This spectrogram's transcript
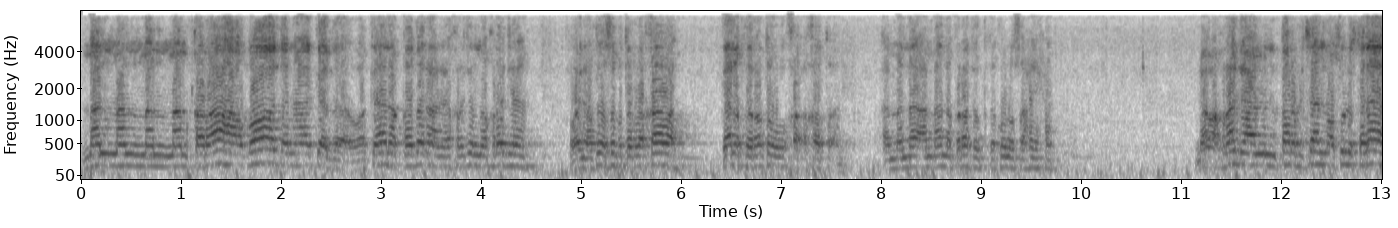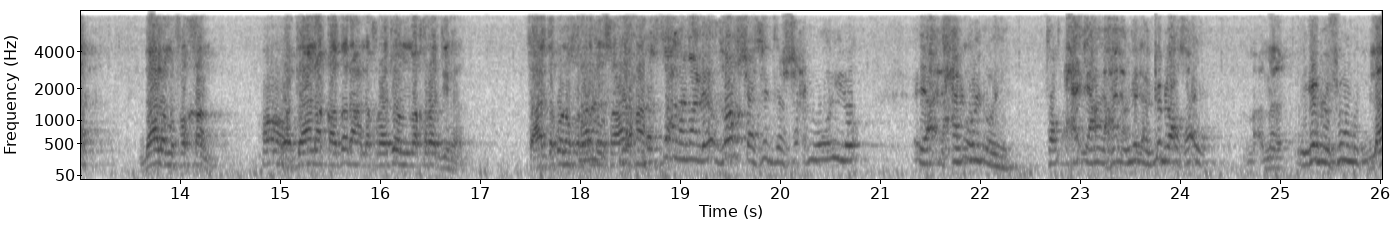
من من من من قرأها ضادا هكذا وكان قادرا على اخراج من مخرجها وأن يعطيها صفة الرخاوه كانت قراءته خطأ. أما ان أما أن قراءته تكون صحيحة. لو أخرجها من طرف لسان موصول الثلاث ده لمفخم. وكان قادرا على إخراجها من مخرجها. فهل تكون قراءته صحيحة؟ بس إحنا ما نقدرش يا سيدي الشيخ نقول له يعني هنقول له إيه؟ طب يعني هنعملها نجيب له عصايه ما- ما- نجيب له سومه لا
